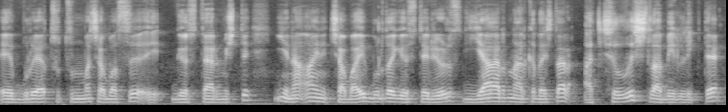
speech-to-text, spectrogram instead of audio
E, buraya tutunma çabası e, göstermişti. Yine aynı çabayı burada gösteriyoruz. Yarın arkadaşlar açılışla birlikte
